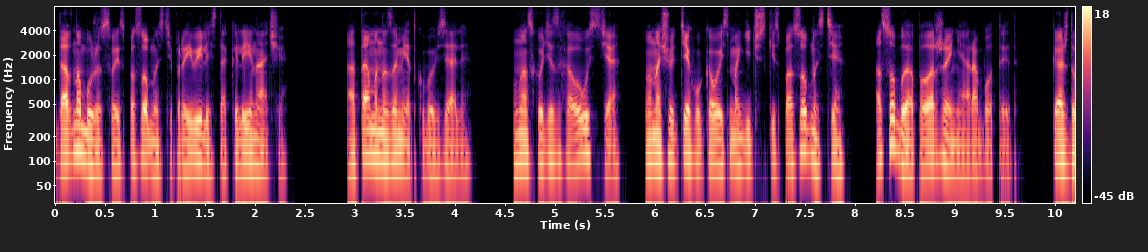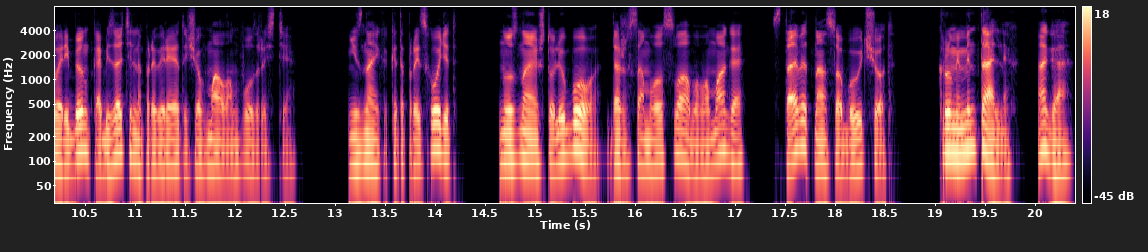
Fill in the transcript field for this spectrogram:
Давно бы уже свои способности проявились так или иначе. А там и на заметку бы взяли. У нас хоть и захолустье, но насчет тех, у кого есть магические способности, особое положение работает. Каждого ребенка обязательно проверяют еще в малом возрасте. Не знаю, как это происходит, но знаю, что любого, даже самого слабого мага, ставят на особый учет. Кроме ментальных, ага,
